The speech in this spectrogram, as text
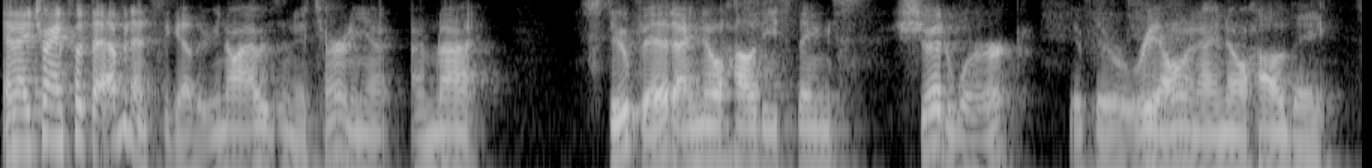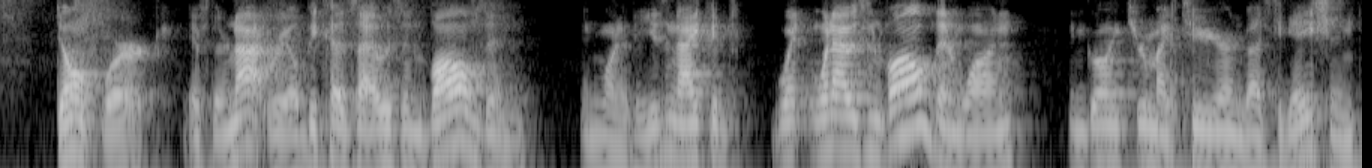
and I try and put the evidence together. You know, I was an attorney. I'm not stupid. I know how these things should work if they're real, and I know how they don't work if they're not real because I was involved in in one of these, and I could when when I was involved in one and going through my two year investigation,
